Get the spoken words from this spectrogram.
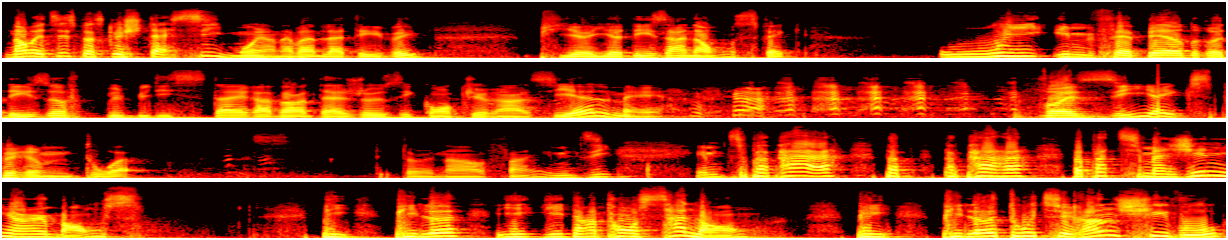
Non, mais tu sais, c'est parce que je suis assis, moi, en avant de la TV. Puis euh, il y a des annonces. Fait que, oui, il me fait perdre des offres publicitaires avantageuses et concurrentielles, mais. Vas-y, exprime-toi. T'es un enfant. Il me dit, il me dit papa, papa, papa, papa t'imagines, il y a un monstre. Puis, puis là, il, il est dans ton salon. Puis, puis là, toi, tu rentres chez vous.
